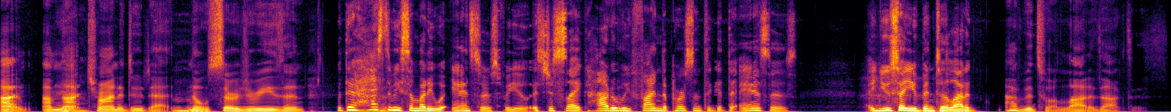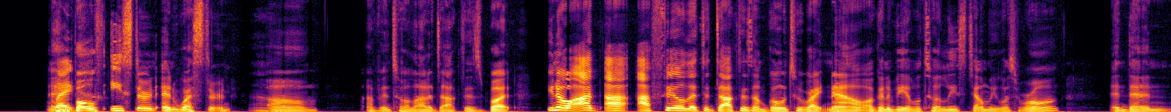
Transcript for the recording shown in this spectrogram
I'm I'm Yeah. not trying to do that. No Mhm. surgeries and But there has to be somebody with answers for you. It's just like, how do we find the person to get the answers? You say you've been to a lot of I've been to a lot of doctors. And Like- both Eastern and Western. uh, Um I've been to a lot of doctors, but you know, I, I I feel that the doctors I'm going to right now are going to be able to at least tell me what's wrong, and then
